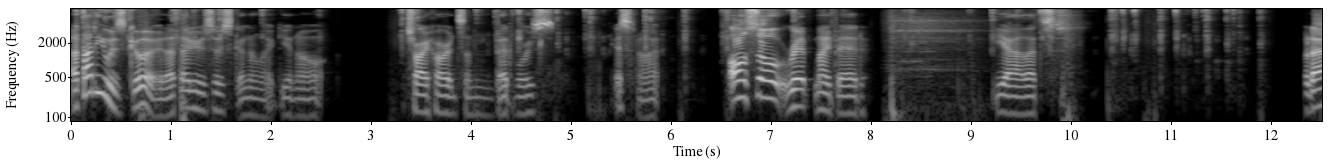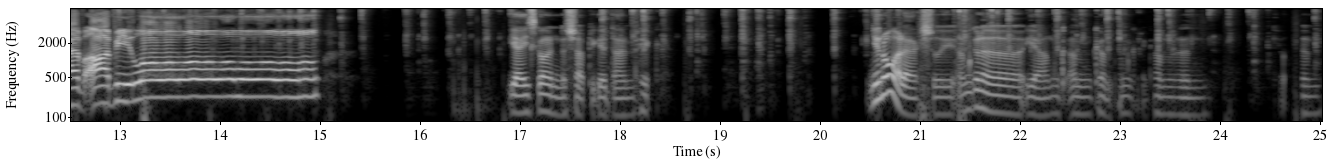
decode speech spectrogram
I thought he was good. I thought he was just gonna like, you know, try hard some bed wars. Guess not. Also, rip my bed. Yeah, that's. But I have. Lol. Yeah, he's going to the shop to get diamond pick. You know what? Actually, I'm gonna. Yeah, I'm. I'm. I'm gonna come and kill him.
